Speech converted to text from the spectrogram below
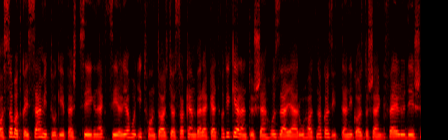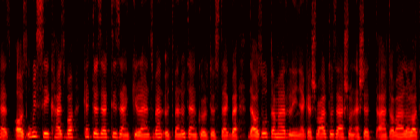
A szabadkai számítógépes cégnek célja, hogy itthon tartja a szakembereket, akik jelentősen hozzájárulhatnak az itteni gazdasági fejlődéshez. Az új székházba 2019-ben 55-en költöztek be, de azóta már lényeges változáson esett át a vállalat,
